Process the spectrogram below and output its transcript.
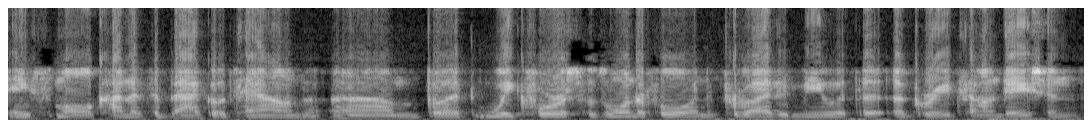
a small kind of tobacco town. Um, but Wake Forest was wonderful and provided me with a, a great foundation.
